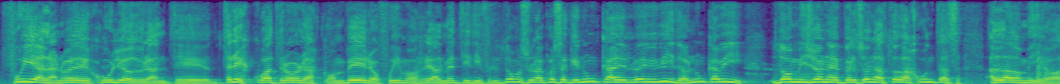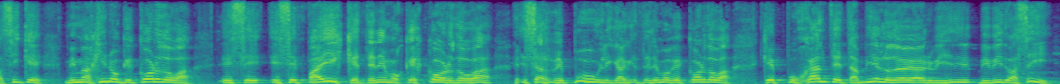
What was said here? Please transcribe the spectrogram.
fui a la 9 de julio durante 3, 4 horas con Vero, fuimos realmente y disfrutamos una cosa que nunca lo he vivido, nunca vi dos millones de personas todas juntas al lado mío. Así que me imagino que Córdoba, ese, ese país que tenemos que es Córdoba, esa república que tenemos que es Córdoba, que es pujante, también lo debe haber vi- vivido así.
